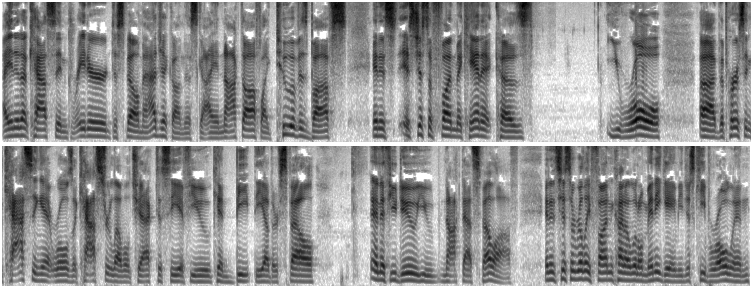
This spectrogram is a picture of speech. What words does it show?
I ended up casting greater dispel magic on this guy and knocked off like two of his buffs, and it's it's just a fun mechanic because you roll. Uh, the person casting it rolls a caster level check to see if you can beat the other spell and if you do, you knock that spell off. And it's just a really fun kind of little mini game. You just keep rolling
